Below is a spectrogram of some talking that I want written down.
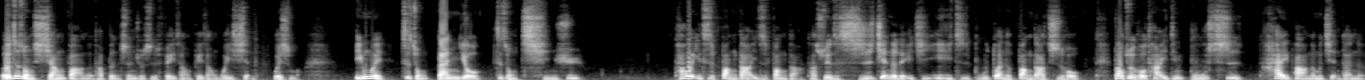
而这种想法呢，它本身就是非常非常危险的。为什么？因为这种担忧。这种情绪，它会一直放大，一直放大。它随着时间的累积，一直不断的放大之后，到最后，它已经不是害怕那么简单了，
